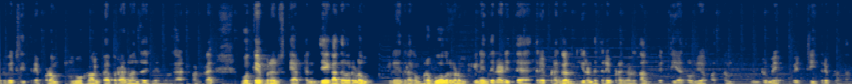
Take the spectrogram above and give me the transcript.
ஒரு வெற்றி திரைப்படம். நூறு நாள் பேப்பர் ஆட் வந்ததுன்னு உங்களுக்கு ஆட் பண்ணுறேன் ஓகே ஃப்ரெண்ட்ஸ் கேப்டன் விஜயகாந்த் அவர்களும் இளையதிலகம் பிரபு அவர்களும் இணைந்து நடித்த திரைப்படங்கள் இரண்டு திரைப்படங்கள் தான் வெற்றியா தோல்வியா பார்த்தோம். இன்றுமே வெற்றி திரைப்படம் தான்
